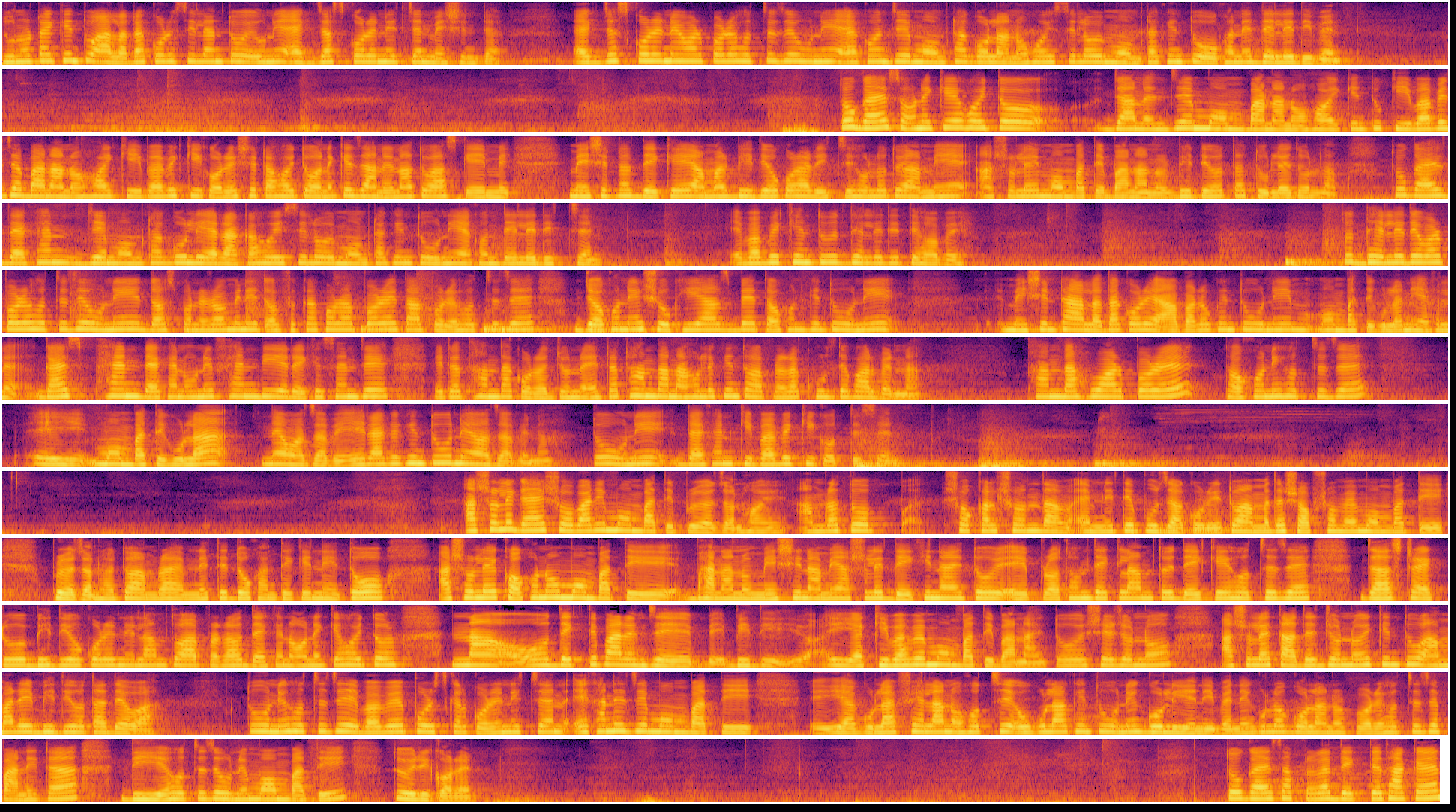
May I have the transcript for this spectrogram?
দুটোটাই কিন্তু আলাদা করেছিলেন, তো উনি অ্যাডজাস্ট করে নিচ্ছেন মেশিনটা। অ্যাডজাস্ট করে নেওয়ার পরে হচ্ছে যে উনি এখন যে মোমটা গলানো হয়েছিল, ওই মোমটা কিন্তু ওখানে দেলে দিবেন। তো গ্যাস অনেকে হয়তো জানেন যে মোম বানানো হয়, কিন্তু কীভাবে যে বানানো হয়, কীভাবে কি করে সেটা হয়তো অনেকে জানে না। তো আজকে মেশিনটা দেখে আমার ভিডিও করার ইচ্ছে হলো, তো আমি আসলে মোমবাতি বানানোর ভিডিওটা তুলে ধরলাম। তো গাইজ দেখেন যে মোমটা গলিয়ে রাখা হয়েছিল, ওই মোমটা কিন্তু উনি এখন ঢেলে দিচ্ছেন। এভাবে কিন্তু ঢেলে দিতে হবে। তো ঢেলে দেওয়ার পরে হচ্ছে যে উনি দশ পনেরো মিনিট অপেক্ষা করার পরে তারপরে হচ্ছে যে যখন এই শুকিয়ে আসবে, তখন কিন্তু উনি মেশিনটা আলাদা করে আবারও কিন্তু উনি মোমবাতিগুলো নিয়ে ফেলেন গ্যাস ফ্যান দেখেন, উনি ফ্যান দিয়ে রেখেছেন যে এটা ঠান্ডা করার জন্য। এটা ঠান্ডা না হলে কিন্তু আপনারা খুলতে পারবেন না। ঠান্ডা হওয়ার পরে তখনই হচ্ছে যে এই মোমবাতিগুলা নেওয়া যাবে। এর আগে কিন্তু নেওয়া যাবে না। তো উনি দেখেন কীভাবে কি করতেছেন। আসলে গায়ে সবারই মোমবাতি প্রয়োজন হয়। আমরা তো সকাল, সন্ধ্যা এমনিতে পূজা করি, তো আমাদের সবসময় মোমবাতি প্রয়োজন হয়। তো আমরা এমনিতে দোকান থেকে নিই। তো আসলে কখনো মোমবাতি বানানো মেশিন আমি আসলে দেখি নাই। তো এই প্রথম দেখলাম, তো দেখে হচ্ছে যে জাস্ট একটু ভিডিও করে নিলাম। তো আপনারাও দেখেন, অনেকে হয়তো না ও দেখতে পারেন যে বিধি কীভাবে মোমবাতি বানায়। তো সেজন্য আসলে তাদের জন্যই কিন্তু আমার এই ভিডিওটা দেওয়া। তো উনি হচ্ছে যে এভাবে পরিষ্কার করে নিচ্ছেন। এখানে যে মোমবাতি ইয়াগুলা ফেলানো হচ্ছে, ওগুলা কিন্তু উনি গলিয়ে নেবেন। এগুলো গোলানোর পরে হচ্ছে যে পানিটা দিয়ে হচ্ছে যে উনি মোমবাতি তৈরি করেন। তো গাইস আপনারা দেখতে থাকেন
